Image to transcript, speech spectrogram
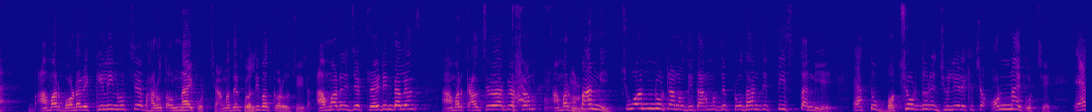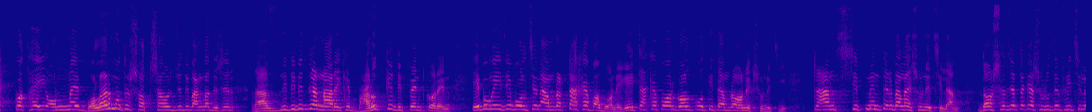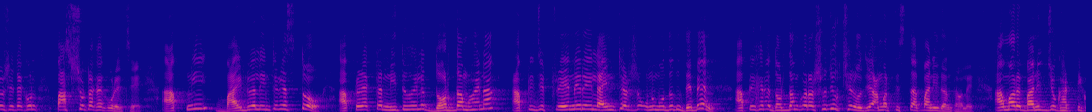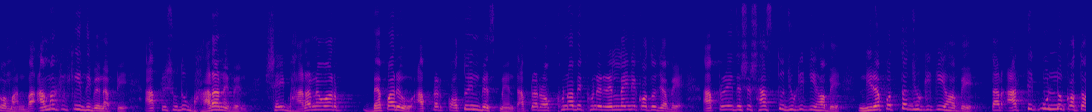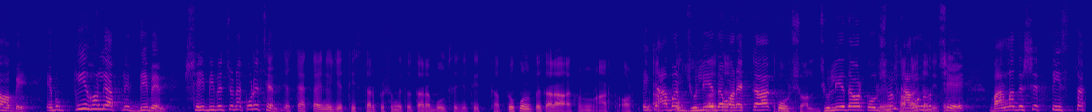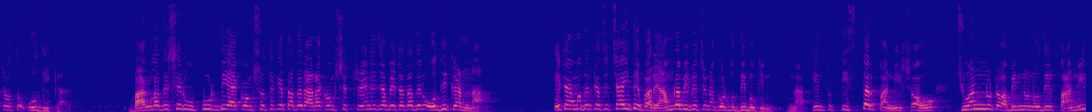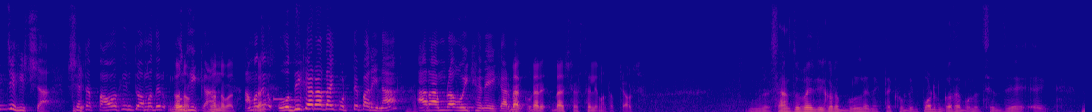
আমার বর্ডারে কিলিং হচ্ছে ভারত অন্যায় করছে। আমাদের প্রতিবাদ করা উচিত। আমার এই যে ট্রেড ইমব্যালেন্স আমার কালচারাল আগ্রাসন আমার পানি চুয়ান্নটা নদী তার মধ্যে প্রধান যে তিস্তা নিয়ে এত বছর ধরে ঝুলিয়ে রেখেছে অন্যায় করছে। এক কথায় অন্যায় বলার মতো সৎসাহস যদি বাংলাদেশের রাজনীতিবিদরা না রেখে ভারতকে ডিফেন্ড করেন এবং এই যে বলছেন আমরা টাকা পাবো অনেক এই টাকা পাওয়ার গল্প অতীতে আমরা অনেক শুনেছি। ট্রান্সশিপমেন্টের বেলায় শুনেছিলাম। দশ হাজার টাকা শুরুতে ফি ছিল, সেটা এখন পাঁচশো টাকা করেছে। আপনি বাইডুয়াল ইন্টারেস্ট তো, আপনার একটা নিতে হইলে দরদাম হয় না। আপনি যে ট্রেনের এই লাইনটার অনুমোদন দেবেন, আপনি এখানে দরদাম করার সুযোগ ছিল যে আমার তিস্তার পানি দেন তাহলে। আমার বাণিজ্য ঘাটতি কমান, বা আমাকে কি দিবেন আপনি? আপনি শুধু ভাড়া নেবেন। সেই ভাড়া নেওয়ার ব্যাপারেও আপনার কত ইনভেস্টমেন্ট আপনার রক্ষণাবেক্ষণের রেল লাইনে কত যাবে আপনার এই দেশে স্বাস্থ্য ঝুঁকি কী হবে নিরাপত্তা ঝুঁকি কী হবে তার আর্থিক মূল্য কত হবে এবং কি হলে আপনি দিবেন সেই বিবেচনা করেছেন? জাস্ট একটা যে তিস্তার প্রসঙ্গে তো তারা বলছে যে তিস্তা প্রকল্পে তারা এখন অর্থ এটা আবার ঝুলিয়ে দেওয়ার একটা কৌশল। ঝুলিয়ে দেওয়ার কৌশল কারণ হচ্ছে বাংলাদেশের তিস্তাটা তো অধিকার। বাংলাদেশের উপর দিয়ে এক অংশ থেকে তাদের আর এক অংশে ট্রেনে যাবে এটা তাদের অধিকার না। এটা আমাদের কাছে চাইতে পারে আমরা বিবেচনা করব দিব কি না। কিন্তু তিস্তার পানি সহ চুয়ান্নটা অভিন্ন নদীর পানির যে হিস্সা সেটা পাওয়া কিন্তু আমাদের অধিকার। ধন্যবাদ। আমাদের অধিকার আদায় করতে পারি না আর আমরা ওইখানে এই কারবার করি। শান্ত ভাই যে কথা বললেন একটা খুব ইম্পর্টেন্ট কথা বলেছেন যে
